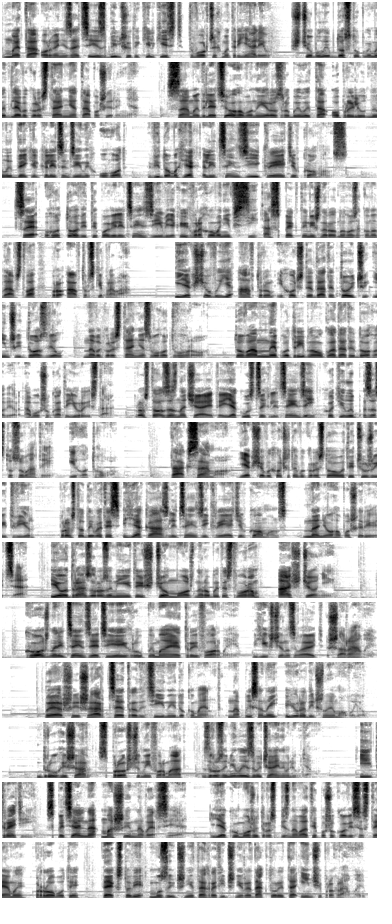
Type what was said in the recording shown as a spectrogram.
Мета організації збільшити кількість творчих матеріалів, що були б доступними для використання та поширення. Саме для цього вони розробили та оприлюднили декілька ліцензійних угод, відомих як ліцензії Creative Commons. Це готові типові ліцензії, в яких враховані всі аспекти міжнародного законодавства про авторські права. І якщо ви є автором і хочете дати той чи інший дозвіл на використання свого твору, то вам не потрібно укладати договір або шукати юриста. Просто зазначаєте, яку з цих ліцензій хотіли б застосувати, і готово. Так само, якщо ви хочете використовувати чужий твір, просто дивитесь, яка з ліцензій Creative Commons на нього поширюється, і одразу розумієте, що можна робити з твором, а що ні. Кожна ліцензія цієї групи має три форми, їх ще називають шарами. Перший шар це традиційний документ, написаний юридичною мовою. Другий шар спрощений формат, зрозумілий звичайним людям. І третій спеціальна машинна версія, яку можуть розпізнавати пошукові системи, роботи, текстові, музичні та графічні редактори та інші програми.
